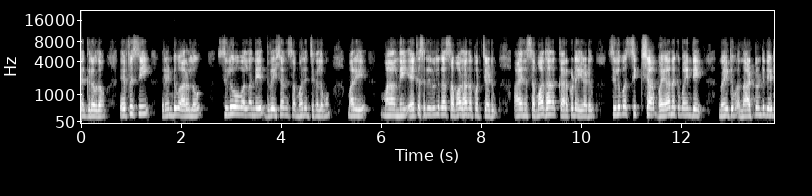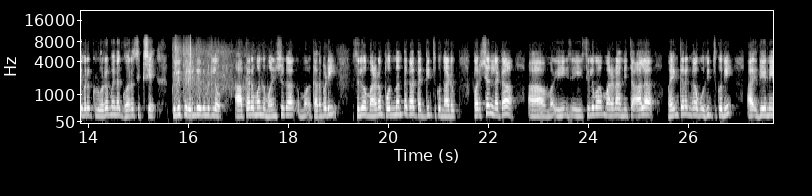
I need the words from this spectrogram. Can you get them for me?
దగ్గర అవుదాం. ఎఫ్ఎస్సి రెండు ఆరులో సిలువ వల్లనే ద్వేషాన్ని సంహరించగలము. మరి మనల్ని ఏకశరీరులుగా సమాధానపరిచాడు. ఆయన సమాధాన కారకుడయ్యాడు శిలువ శిక్ష భయానకమైందే. నేటి నాటి నుండి నేటి వరకు క్రూరమైన ఘోర శిక్షే. పిలిపి రెండు ఎనిమిదిలో ఆకారమందు మనిషిగా కనబడి శిలువ మరణం పొందంతగా తగ్గించుకున్నాడు. పర్షన్లట ఈ ఈ శిలువ మరణాన్ని చాలా భయంకరంగా ఊహించుకుని దీని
